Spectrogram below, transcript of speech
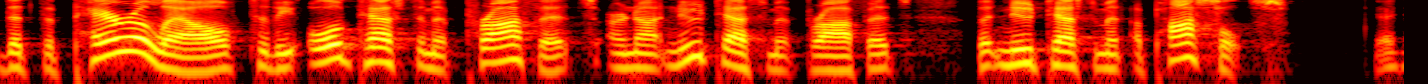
that the parallel to the Old Testament prophets are not New Testament prophets, but New Testament apostles. Okay?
